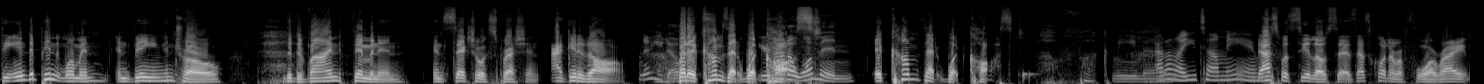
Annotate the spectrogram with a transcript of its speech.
The independent woman and being in control, the divine feminine and sexual expression. I get it all. no, you don't. But it comes at what You're cost? not a woman. It comes at what cost? Oh, fuck me, man. I don't know. You tell me. That's what CeeLo says. That's quote number four, right?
